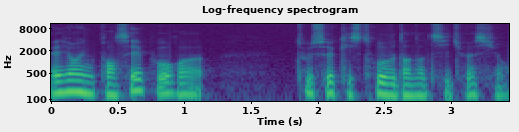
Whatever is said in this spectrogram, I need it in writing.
ayons une pensée pour euh, tous ceux qui se trouvent dans notre situation.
